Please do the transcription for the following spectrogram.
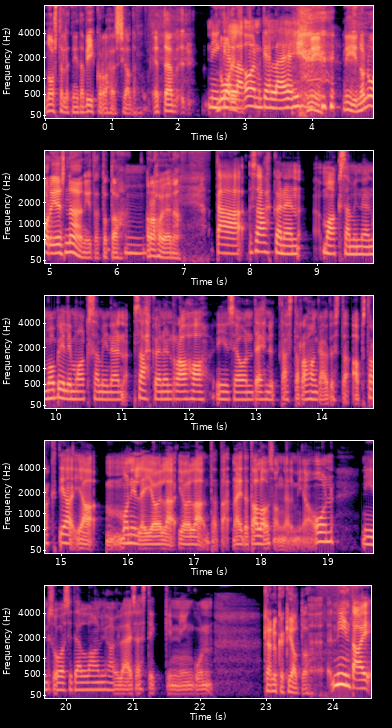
nostelet niitä viikkorahoja sieltä. Että niin, nuori, kellä on, kellä ei. Niin, niin no nuori ei edes näe niitä tota, mm. rahoja enää. Tämä sähköinen maksaminen, mobiilimaksaminen, sähköinen raha, niin se on tehnyt tästä rahan käytöstä abstraktia ja monille, joilla, joilla tätä, näitä talousongelmia on, niin suositellaan ihan yleisestikin niin kuin Kännykkäkieltoa. Niin, tai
